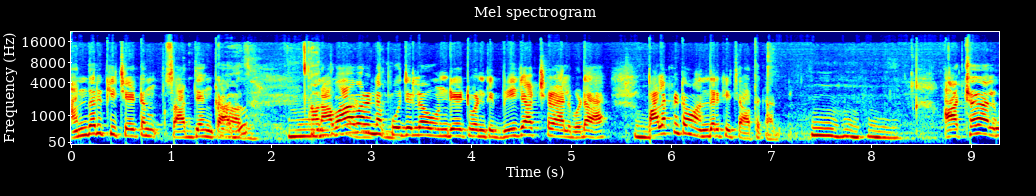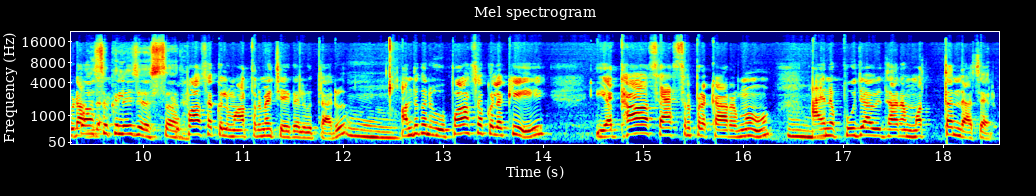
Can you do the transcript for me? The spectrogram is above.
అందరికీ చేయటం సాధ్యం కాదు. నవావరణ పూజలో ఉండేటువంటి బీజాక్షరాలు కూడా పలకటం అందరికీ చేత కాదు. ఆ అక్షరాలు కూడా ఉపాసకులే చేస్తారు. ఉపాసకులు మాత్రమే చేయగలుగుతారు. అందుకని ఉపాసకులకి యథాశాస్త్ర ప్రకారము ఆయన పూజా విధానం మొత్తం రాశారు.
